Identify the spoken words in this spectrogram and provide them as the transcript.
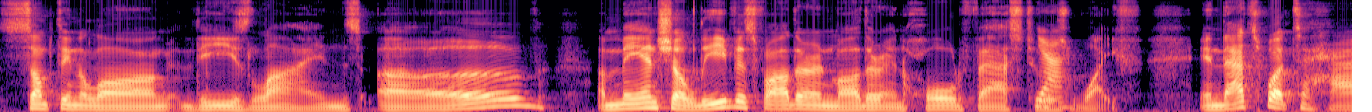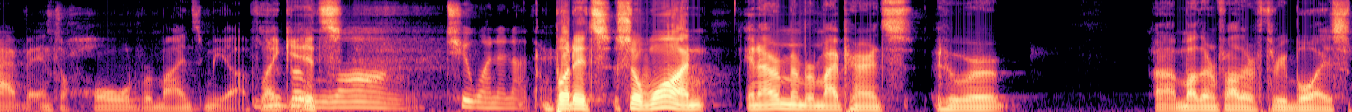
something along these lines of a man shall leave his father and mother and hold fast to Yeah. his wife and that's what to have and to hold reminds me of like you it's belong to one another but it's so one, and I remember my parents who were uh, mother and father of three boys.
